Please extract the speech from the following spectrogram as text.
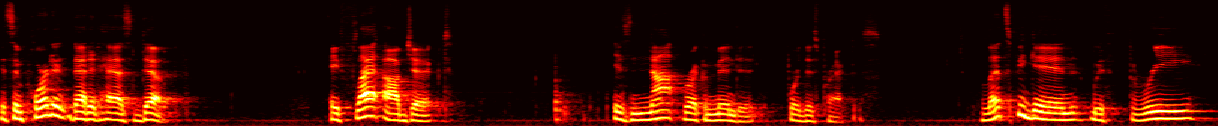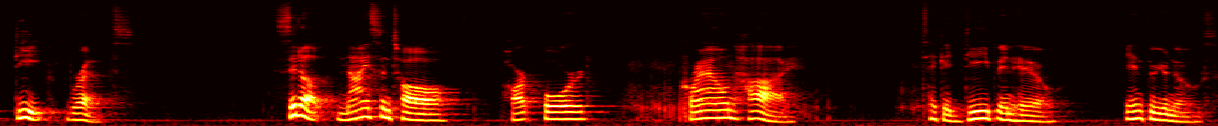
It's important that it has depth. A flat object is not recommended for this practice. Let's begin with three deep breaths. Sit up nice and tall, heart forward, crown high. Take a deep inhale in through your nose,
